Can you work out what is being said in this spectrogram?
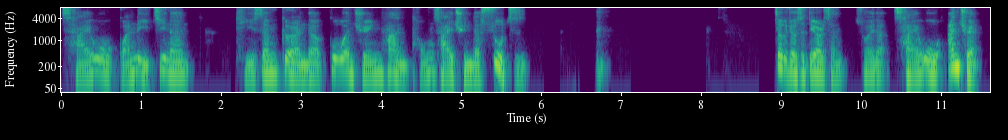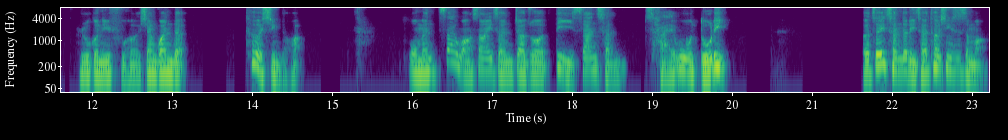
财务管理技能，提升个人的顾问群和同财群的素质。这个就是第二层所谓的财务安全。如果你符合相关的特性的话，我们再往上一层叫做第三层财务独立。而这一层的理财特性是什么？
